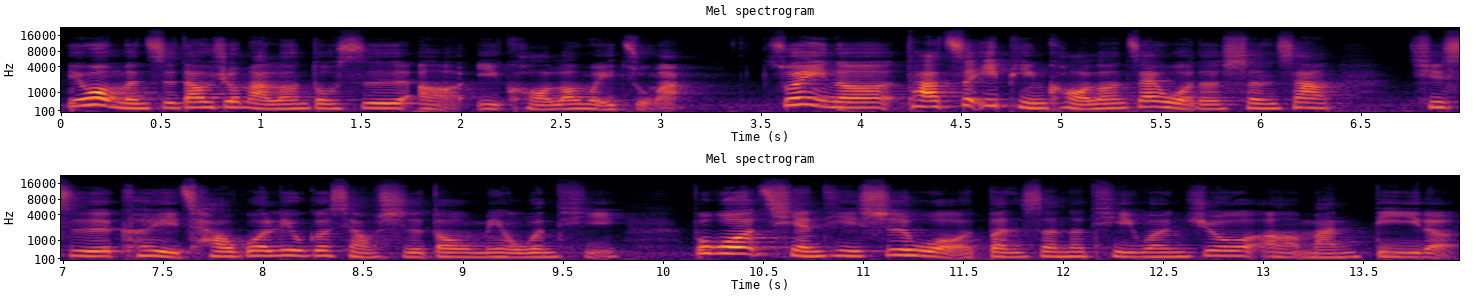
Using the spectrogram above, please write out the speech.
因为我们知道 Jo Malone 都是呃以 Cologne 为主嘛，所以呢，它这一瓶 Cologne 在我的身上。其实可以超过六个小时都没有问题，不过前提是我本身的体温就呃蛮低的，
